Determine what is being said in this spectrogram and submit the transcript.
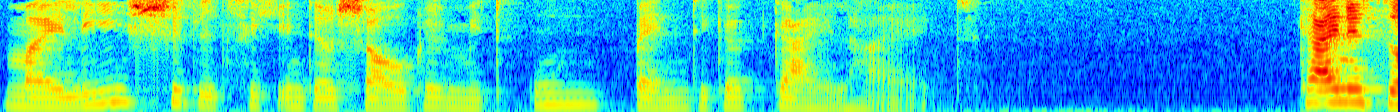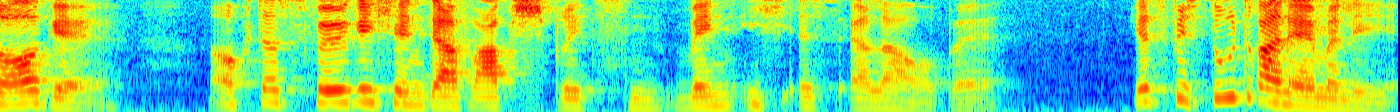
Miley schüttelt sich in der Schaukel mit unbändiger Geilheit. Keine Sorge, auch das Vögelchen darf abspritzen, wenn ich es erlaube. Jetzt bist du dran, Emily.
